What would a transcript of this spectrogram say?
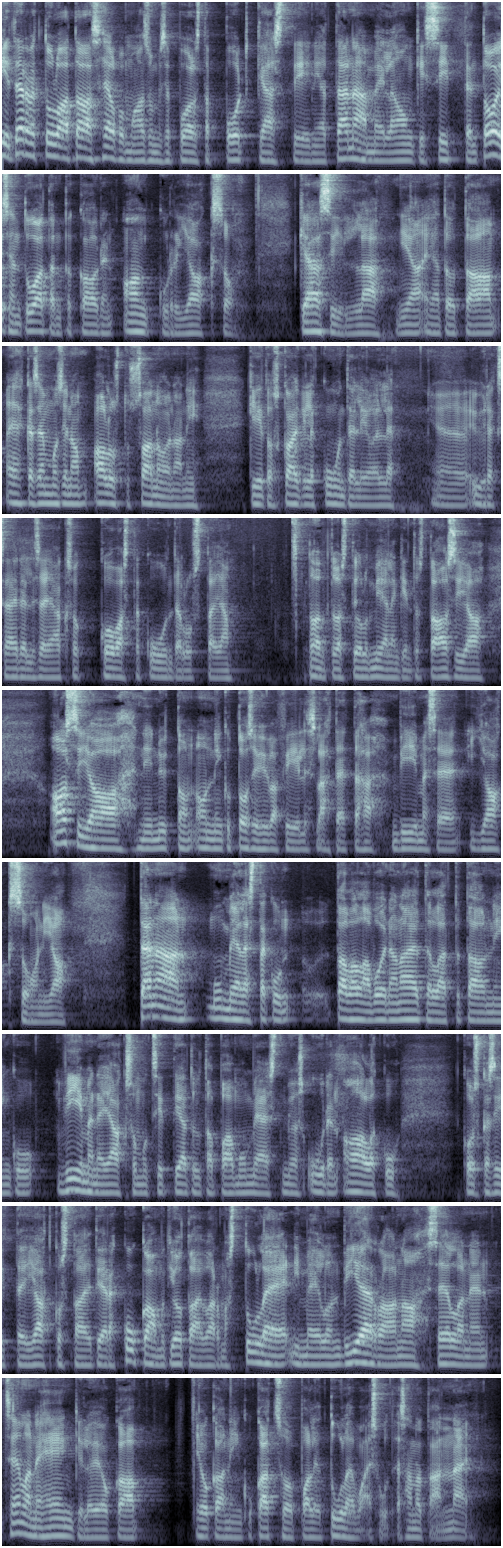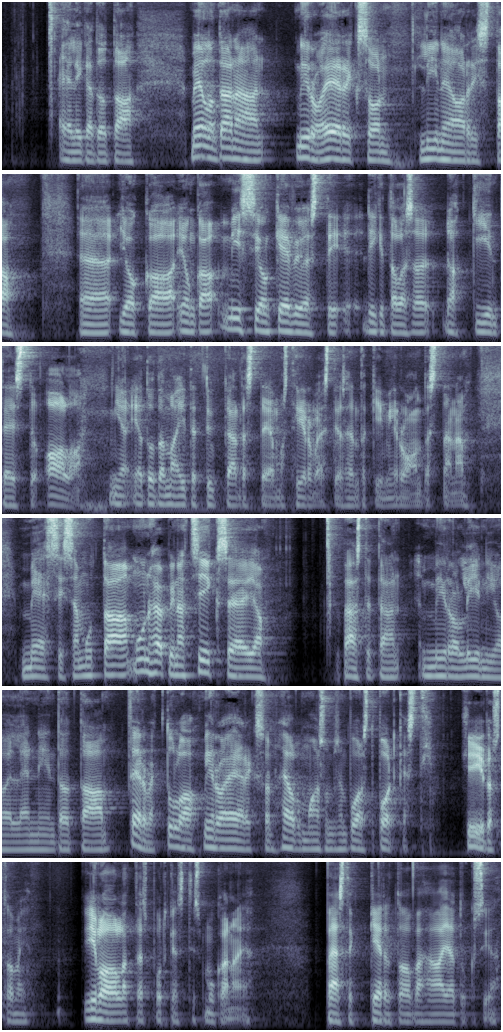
niin, tervetuloa taas Helpomman asumisen puolesta podcastiin. Ja tänään meillä onkin sitten toisen tuotantokauden ankkurijakso käsillä. Ja, ja tota, ehkä semmoisina alustussanoina niin kiitos kaikille kuuntelijoille yhdeksän edellisen jakso kovasta kuuntelusta. Ja toivottavasti ollut mielenkiintoista asiaa, asiaa niin nyt on, on niin tosi hyvä fiilis lähteä tähän viimeiseen jaksoon. Ja tänään mun mielestä, kun tavallaan voidaan ajatella, että tämä on niin kuin viimeinen jakso, mutta sitten tietyllä tapaa mun mielestä myös uuden alku, koska sitten jatkosta ei tiedä kukaan, mutta jotain varmasti tulee, niin meillä on vieraana sellainen, sellainen henkilö, joka, joka niin kuin katsoo paljon tulevaisuuteen, sanotaan näin. Eli tota, meillä on tänään Miro Eriksson Linearista, joka, jonka missio on kevyesti digitalisoida kiinteistöala. Ja, ja tota, mä itse tykkään tästä teemasta hirveästi ja sen takia Miro on tässä tänään messissä. Mutta mun höpinät sikseen ja päästetään Miro linjoille, niin tota, tervetuloa Miro Eriksson Helpomman asumisen puolesta podcastiin. Kiitos Tomi. Ilo olla tässä podcastissa mukana ja päästä kertoa vähän ajatuksia.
